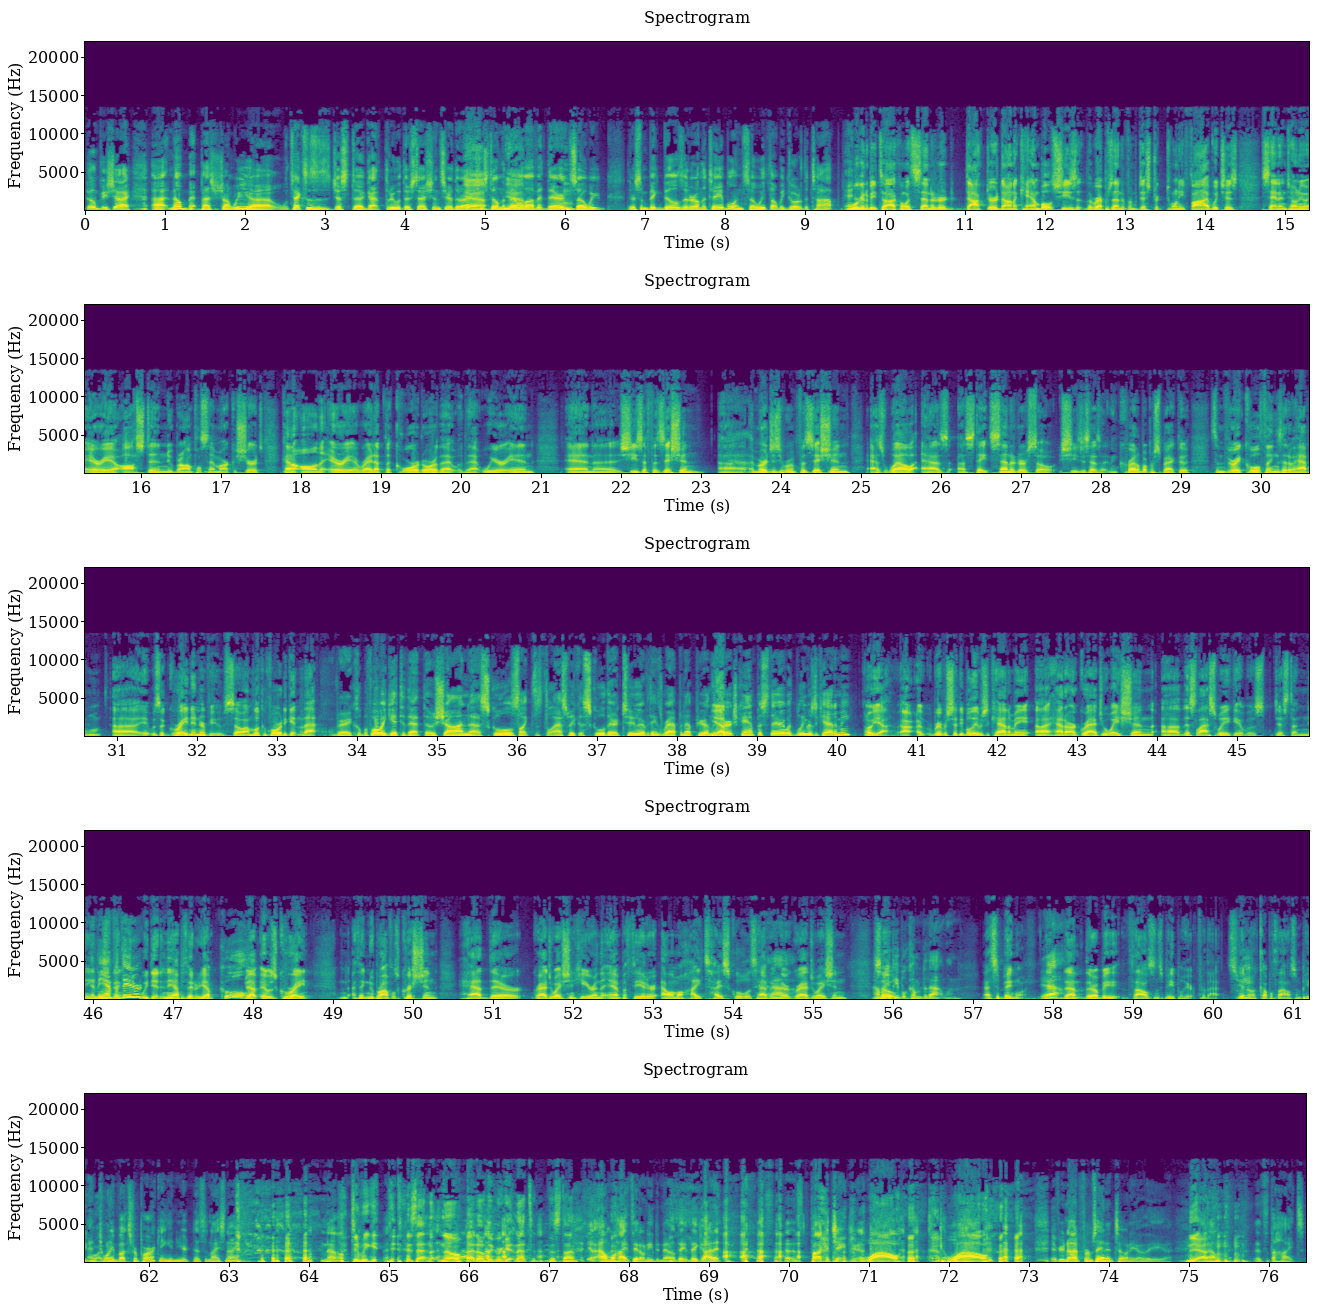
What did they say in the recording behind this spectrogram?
Don't be shy. Uh, no, Pastor Sean, we uh, Texas has just uh, got through with their sessions here. They're Yeah, actually still in the yeah. Mm-hmm. middle of it there, and so we there's some big bills that are on the table, and so we thought we'd go to the top. And We're going to be talking with Senator Dr. Donna Campbell. She's the representative from District 25, which is San Antonio area, Austin, New Braunfels, San Marcos, Schertz, kind of all in the area right up the corridor that that we're in. And uh, she's a physician. Uh, emergency room physician as well as a state senator. So she just has an incredible perspective. Some very cool things that have happened. Uh, it was a great interview. So I'm looking forward to getting to that. Very cool. Before we get to that, though, Sean, uh, schools like this the last week of school there too. Everything's wrapping up here on the Yep. church campus there with Believers Academy. Oh yeah, uh, uh, River City Believers Academy uh, had our graduation uh, this last week. It was just a neat In the amphitheater? thing. We did in the amphitheater. Yep, Cool. Yep, it was great. I think New Braunfels Christian had their graduation here in the amphitheater. Alamo Heights High School is having Yeah. their graduation. How So many people come to that one? That's a big one. Yeah. That, that- there'll be thousands of people here for that. Sweet. You know, a couple thousand people. And twenty bucks for parking, and you're that's a nice night. no, Did we get? Is that no? I don't think we're getting that to, this time. Yeah, Alamo Heights, they don't need to know. They they got it. pocket change. you know? Wow, wow. If you're not from San Antonio, the uh, Yeah. It's the Heights.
